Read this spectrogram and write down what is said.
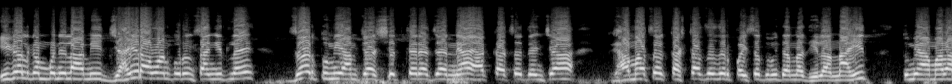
इगल कंपनीला आम्ही जाहीर आवाहन करून सांगितलंय. जर तुम्ही आमच्या शेतकऱ्याच्या न्याय हक्काचं त्यांच्या घामाचं कष्टाचं जर पैसा तुम्ही त्यांना दिला नाहीत तुम्ही आम्हाला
